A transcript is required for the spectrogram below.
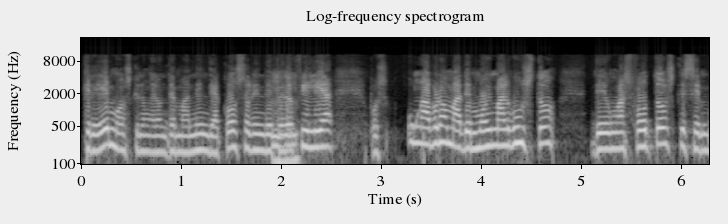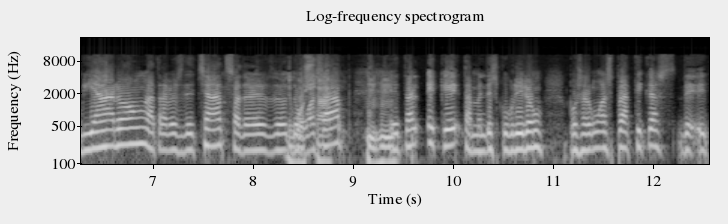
creemos que non era un tema nin de acoso, nin de pedofilia, uh -huh. pois unha broma de moi mal gusto de unhas fotos que se enviaron a través de chats, a través do, do WhatsApp, WhatsApp uh -huh. e tal, e que tamén descubriron pois algunhas prácticas de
